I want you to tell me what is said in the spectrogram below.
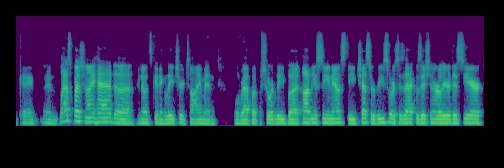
Okay. And last question I had, uh, I know it's getting late your time and we'll wrap up shortly, but obviously announced the Chesser Resources acquisition earlier this year.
